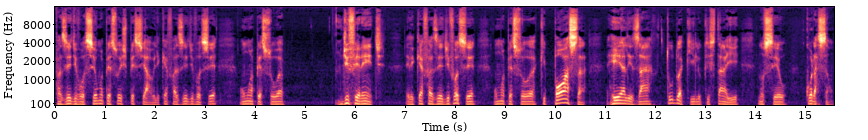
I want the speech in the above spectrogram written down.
fazer de você uma pessoa especial, ele quer fazer de você uma pessoa diferente. Ele quer fazer de você uma pessoa que possa realizar tudo aquilo que está aí no seu coração.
